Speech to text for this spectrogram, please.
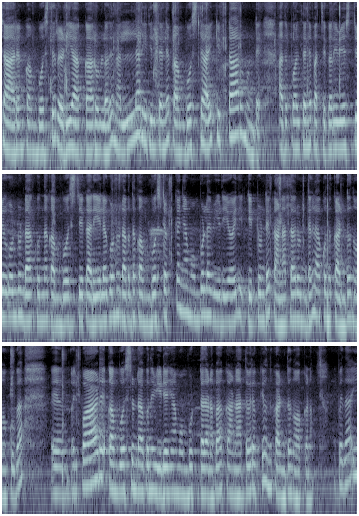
ചാരം കമ്പോസ്റ്റ് റെഡിയാക്കാറുള്ളത്. നല്ല രീതിയിൽ തന്നെ കമ്പോസ്റ്റായി കിട്ടാറുമുണ്ട്. അതുപോലെ തന്നെ പച്ചക്കറി വേസ്റ്റ് കൊണ്ടുണ്ടാക്കുന്ന കമ്പോസ്റ്റ് കരിയില കൊണ്ടുണ്ടാക്കുന്ന കമ്പോസ്റ്റൊക്കെ ഞാൻ മുമ്പുള്ള വീഡിയോയിൽ ഇട്ടിട്ടുണ്ട്. കാണാത്തവരുണ്ടെങ്കിൽ അതൊക്കെ ഒന്ന് കണ്ടു നോക്കുക. ഒരുപാട് കമ്പോസ്റ്റ് ഉണ്ടാക്കുന്ന വീഡിയോ ഞാൻ മുമ്പ് ഇട്ടതാണ്. അപ്പോൾ കാണാത്തവരൊക്കെ ഒന്ന് കണ്ടു നോക്കണം. അപ്പോൾ ഇതാ ഈ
